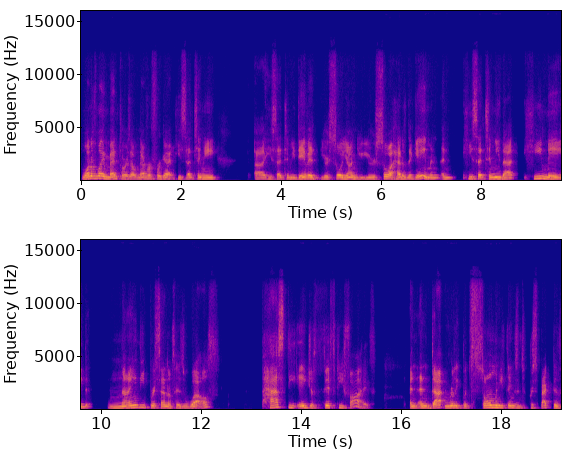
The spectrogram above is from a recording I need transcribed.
One of my mentors, I'll never forget, he said to me, uh, he said to me, David, you're so young, you, you're so ahead of the game. And, and he said to me that he made 90% of his wealth past the age of 55. And, and that really puts so many things into perspective.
